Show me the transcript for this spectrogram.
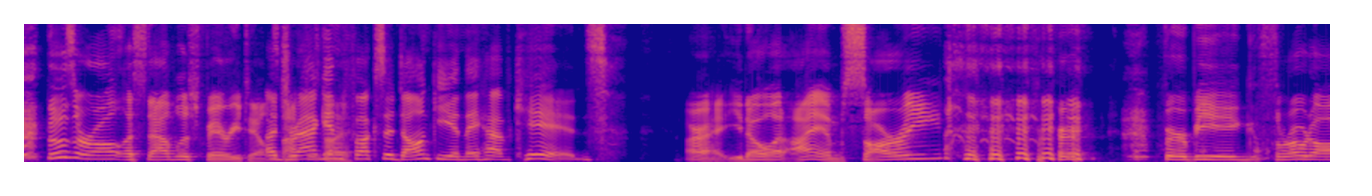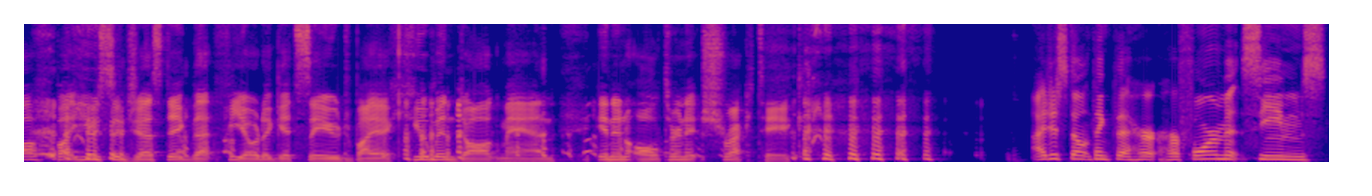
Those are all established fairy tales. A dragon a- fucks a donkey and they have kids. All right, you know what? I am sorry for, for being thrown off by you suggesting that Fiona gets saved by a human dog man in an alternate Shrek take. I just don't think that her her form seems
